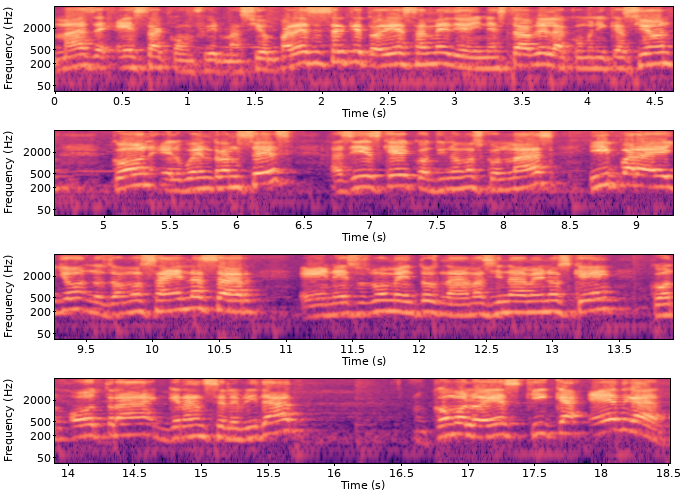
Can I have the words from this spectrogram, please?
más de esta confirmación. Parece ser que todavía está medio inestable la comunicación con el buen Ramsés. Así es que continuamos con más y para ello nos vamos a enlazar en esos momentos nada más y nada menos que con otra gran celebridad como lo es Kika Edgar.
